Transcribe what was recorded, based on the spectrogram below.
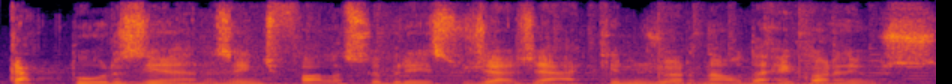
14 anos. A gente fala sobre isso já já aqui no Jornal da Record News.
